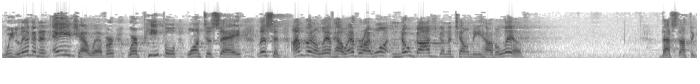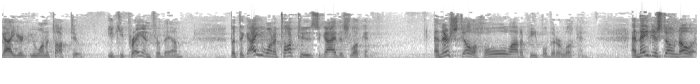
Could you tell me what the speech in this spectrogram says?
We live in an age, however, where people want to say, listen, I'm going to live however I want and no God's going to tell me how to live. That's not the guy you want to talk to. You keep praying for them. But the guy you want to talk to is the guy that's looking. And there's still a whole lot of people that are looking. And they just don't know it.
